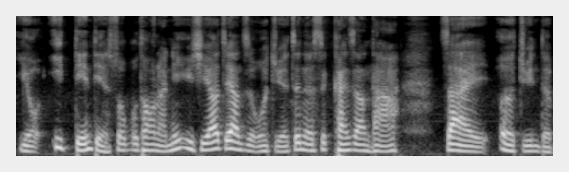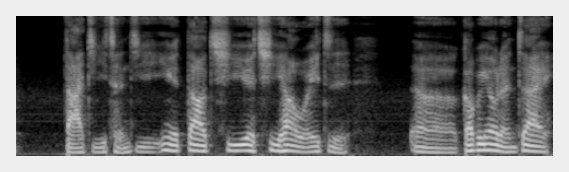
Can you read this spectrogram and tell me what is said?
有一点点说不通了。你与其要这样子，我觉得真的是看上他在二军的打击成绩，因为到七月七号为止，呃，高滨佑人在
